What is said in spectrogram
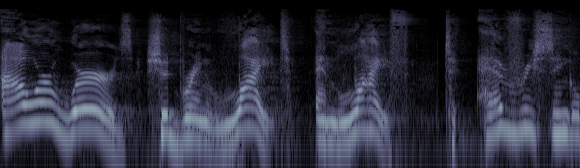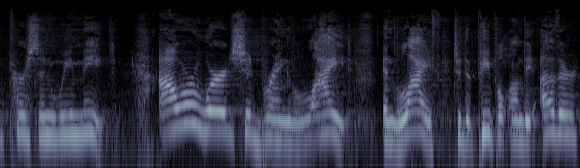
Our words should bring light and life to every single person we meet. Our words should bring light and life to the people on the other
